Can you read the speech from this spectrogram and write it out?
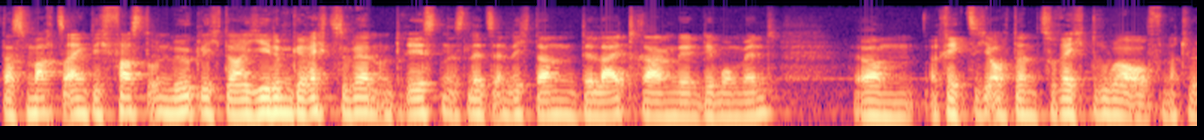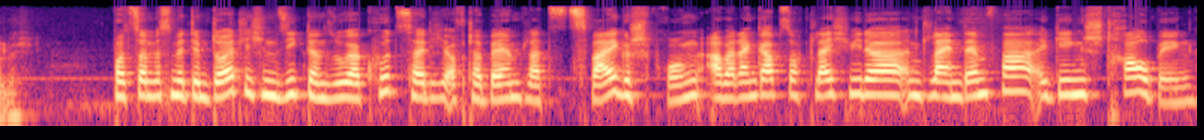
das macht es eigentlich fast unmöglich, da jedem gerecht zu werden. Und Dresden ist letztendlich dann der Leidtragende in dem Moment ähm, regt sich auch dann zu Recht drüber auf, natürlich. Potsdam ist mit dem deutlichen Sieg dann sogar kurzzeitig auf Tabellenplatz 2 gesprungen, aber dann gab es auch gleich wieder einen kleinen Dämpfer gegen Straubing.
